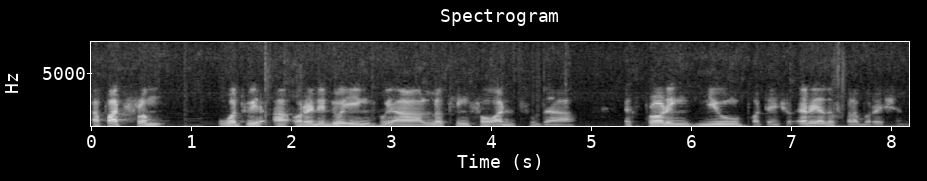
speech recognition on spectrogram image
apart from what we are already doing, we are looking forward to the exploring new potential areas of collaboration.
